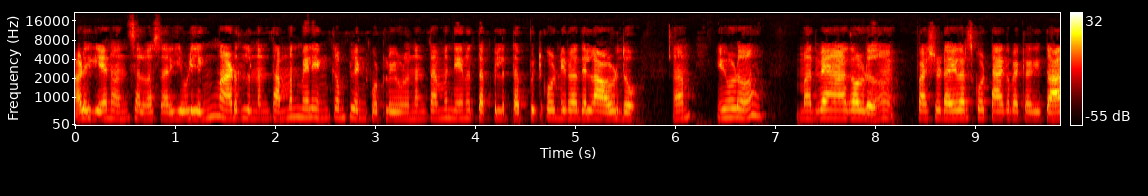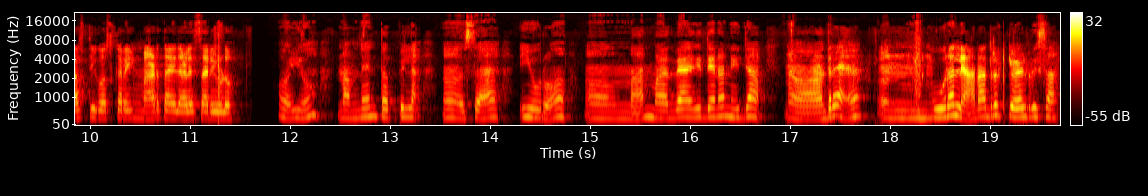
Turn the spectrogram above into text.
ಅವಳಿಗೆ ಏನು ಅನ್ಸಲ್ವ ಸರ್? ಇವಳು ಹೆಂಗೆ ಮಾಡಿದ್ಲು? ನನ್ನ ತಮ್ಮನ ಮೇಲೆ ಹೆಂಗೆ ಕಂಪ್ಲೇಂಟ್ ಕೊಟ್ಲು ಇವಳು? ನನ್ನ ತಮ್ಮನ ಏನು ತಪ್ಪಿಲ್ಲ, ತಪ್ಪಿಟ್ಕೊಂಡಿರೋದೆಲ್ಲ ಅವಳದು. ಹಾಂ ಇವಳು ಮದುವೆ ಆಗೋಳು ಫಸ್ಟ್ ಡೈವರ್ಸ್ ಕೊಟ್ಟು ಆಗಬೇಕಾಗಿತ್ತು ಆಸ್ತಿಗೋಸ್ಕರ ಹಿಂಗೆ ಮಾಡ್ತಾ ಇದ್ದಾಳೆ ಸರ್ ಇವಳು? ಅಯ್ಯೋ, ನಮ್ದೇನು ತಪ್ಪಿಲ್ಲ. ಸರ್ ಇವರು ನಾನು ಮದುವೆ ಆಗಿದ್ದೇನೋ ನಿಜ. ಆದರೆ ಊರಲ್ಲಿ ಯಾರಾದರೂ ಕೇಳ್ರಿ ಸರ್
